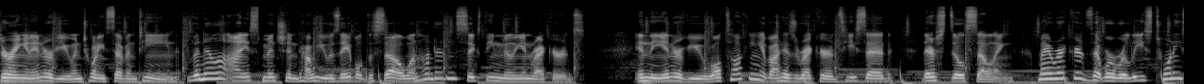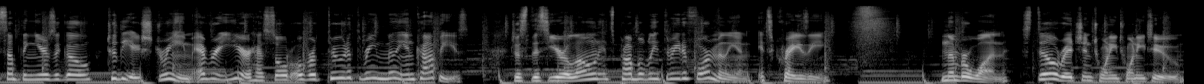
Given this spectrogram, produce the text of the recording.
During an interview in 2017, Vanilla Ice mentioned how he was able to sell 160 million records. In the interview, while talking about his records, he said, They're still selling. My records that were released 20 something years ago, to the extreme, every year has sold over 2 to 3 million copies. Just this year alone, it's probably 3 to 4 million. It's crazy. Number 1. Still rich in 2022.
